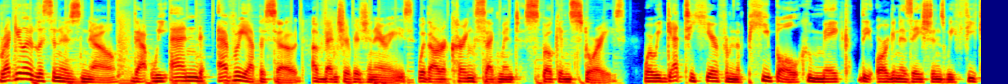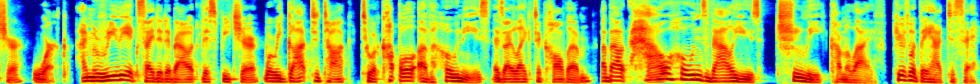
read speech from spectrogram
Regular listeners know that we end every episode of Venture Visionaries with our recurring segment, Spoken Stories, where we get to hear from the people who make the organizations we feature work. I'm really excited about this feature where we got to talk to a couple of Honies, as I like to call them, about how Hone's values truly come alive. Here's what they had to say.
